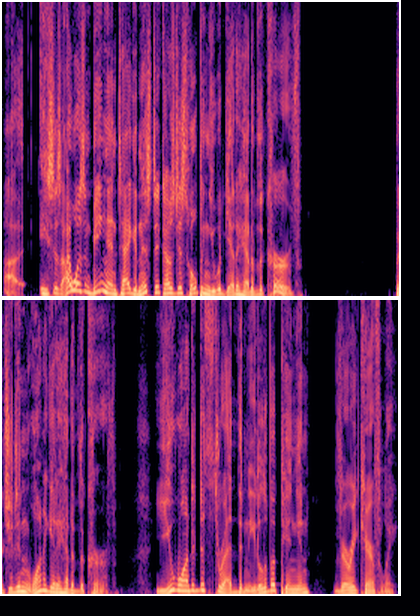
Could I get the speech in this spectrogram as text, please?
Uh, he says, I wasn't being antagonistic. I was just hoping you would get ahead of the curve. But you didn't want to get ahead of the curve. You wanted to thread the needle of opinion very carefully.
